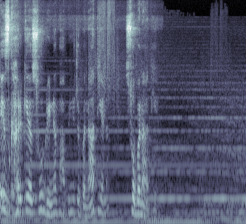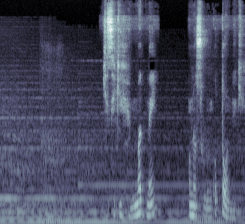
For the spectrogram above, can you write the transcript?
इस घर के असूल रीना भाभी ने जो बना दिया ना, सो बना दिया। किसी की हिम्मत नहीं उन असूलों को तोड़ने की।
